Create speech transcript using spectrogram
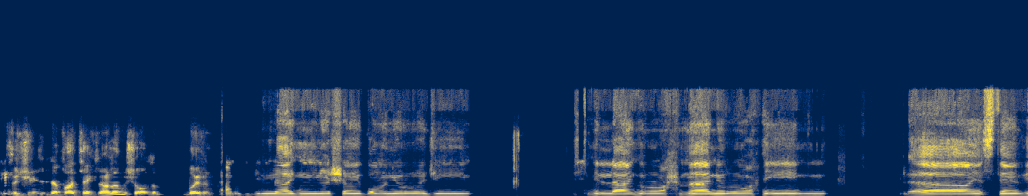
üçüncü defa tekrarlamış oldum. Buyurun. Bismillahirrahmanirrahim. لا يستوي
